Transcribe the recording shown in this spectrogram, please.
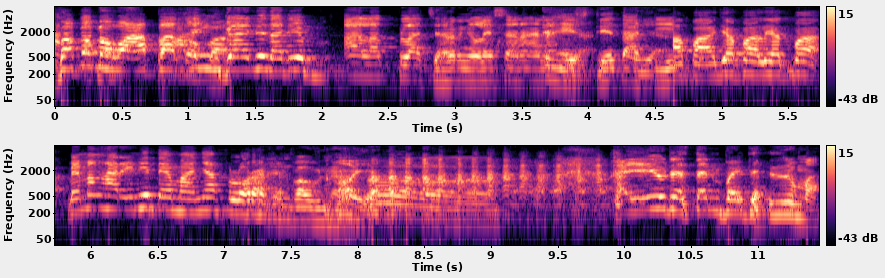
Bapak bawa apa kok, Pak? Enggak ini tadi alat pelajaran ngeles anak-anak Iya, SD tadi. Apa aja Pak, lihat Pak. Memang hari ini temanya flora dan fauna. Oh iya. Oh. Kayaknya udah standby dari rumah.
